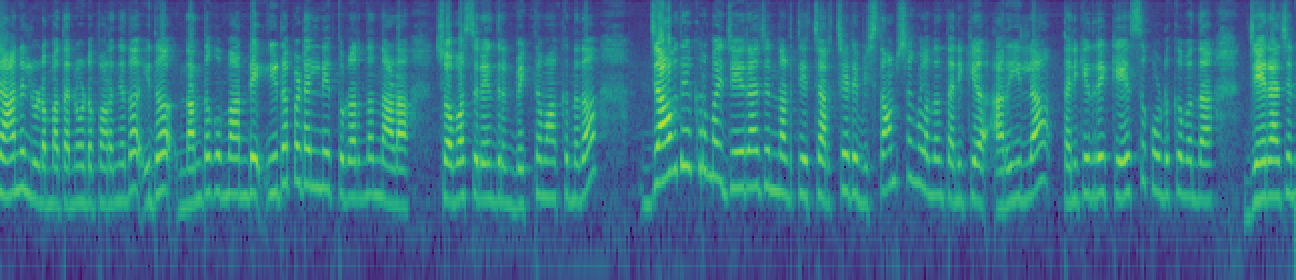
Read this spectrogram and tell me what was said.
ചാനൽ ഉടമ തന്നോട് പറഞ്ഞത് ഇത് നന്ദകുമാറിന്റെ ഇടപെടലിനെ തുടർന്നെന്നാണ് ശോഭാ സുരേന്ദ്രൻ വ്യക്തമാക്കുന്നത്. ജാവ്ദേക്കറുമായി ജയരാജൻ നടത്തിയ ചർച്ചയുടെ വിശദാംശങ്ങളൊന്നും തനിക്ക് അറിയില്ല. തനിക്കെതിരെ കേസ് കൊടുക്കുമെന്ന് ജയരാജൻ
